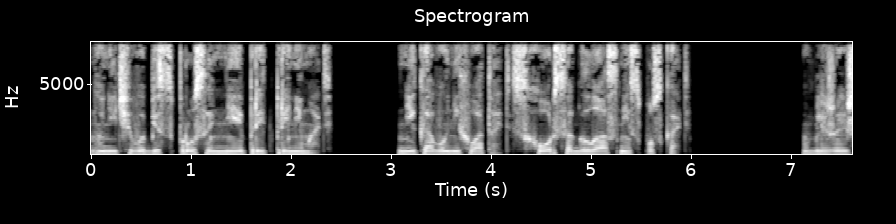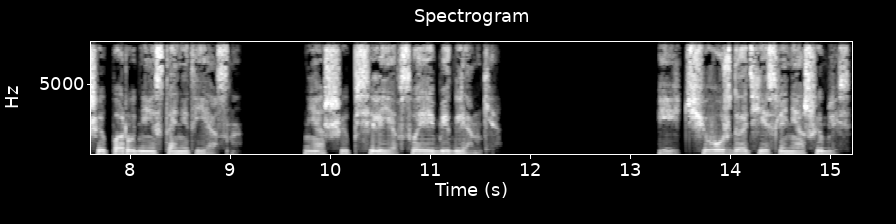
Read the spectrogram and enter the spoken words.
но ничего без спроса не предпринимать. Никого не хватать, с Хорса глаз не спускать. В ближайшие пару дней станет ясно, не ошибся ли я в своей беглянке. «И чего ждать, если не ошиблись?»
